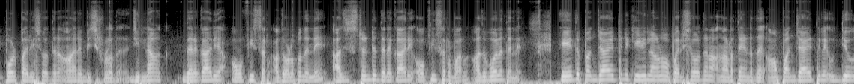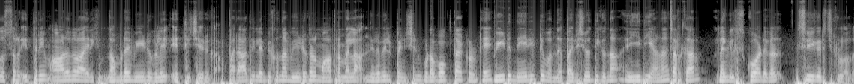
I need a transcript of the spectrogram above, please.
ഇപ്പോൾ പരിശോധന ആരംഭിച്ചിട്ടുള്ളത്. ജില്ലാ ധനകാര്യ ഓഫീസർ അതോടൊപ്പം തന്നെ അസിസ്റ്റന്റ് ധനകാര്യ ഓഫീസർമാർ അതുപോലെ തന്നെ. ഏത് പഞ്ചായത്തിന് കീഴിലാണോ പരിശോധന നടത്തേണ്ടത് ആ പഞ്ചായത്തിലെ ഉദ്യോഗസ്ഥർ ഇത്രയും ആളുകളായിരിക്കും നമ്മുടെ വീടുകളിൽ എത്തിച്ചേരുക. പരാതി ലഭിക്കുന്ന വീടുകൾ മാത്രമല്ല നിലവിൽ പെൻഷൻ ഗുണഭോക്താക്കളുടെ വീട് നേരിട്ട് വന്ന് പരിശോധിക്കുന്ന രീതിയാണ് സർക്കാർ അല്ലെങ്കിൽ സ്ക്വാഡുകൾ സ്വീകരിച്ചിട്ടുള്ളത്.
